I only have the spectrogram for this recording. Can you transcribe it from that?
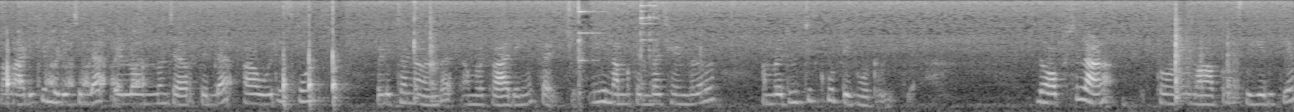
നമ്മൾ അടിക്കും പിടിച്ചില്ല വെള്ളമൊന്നും ചേർത്തില്ല. ആ ഒരു സ്പൂൺ വെളിച്ചെണ്ണ കൊണ്ട് നമ്മൾ കാര്യങ്ങൾ കഴിച്ചു ഇനി നമുക്ക് എന്താ ചെയ്യേണ്ടത്? നമ്മൾ രുചിക്കൂട്ടി ഇങ്ങോട്ട് ഒഴിക്കുക. ഇത് ഓപ്ഷനാണ് തോന്നുന്നത് മാത്രം സ്വീകരിക്കുക.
